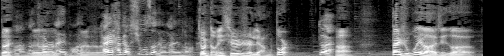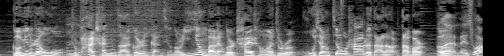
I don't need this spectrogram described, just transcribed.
对啊，能看出男女朋友，还还比较羞涩那种男女朋友。就是等于其实是两对儿对，啊，但是为了这个革命任务，嗯。就怕掺杂个人感情，都是硬把两对儿拆成了就是互相交叉着搭搭搭班儿。啊对，没错，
